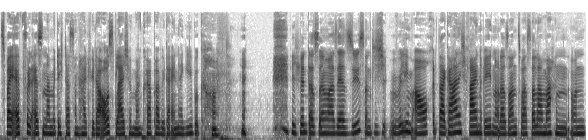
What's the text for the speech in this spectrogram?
zwei Äpfel essen, damit ich das dann halt wieder ausgleiche und mein Körper wieder Energie bekommt. Ich finde das immer sehr süß und ich will ihm auch da gar nicht reinreden oder sonst was soll er machen. Und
